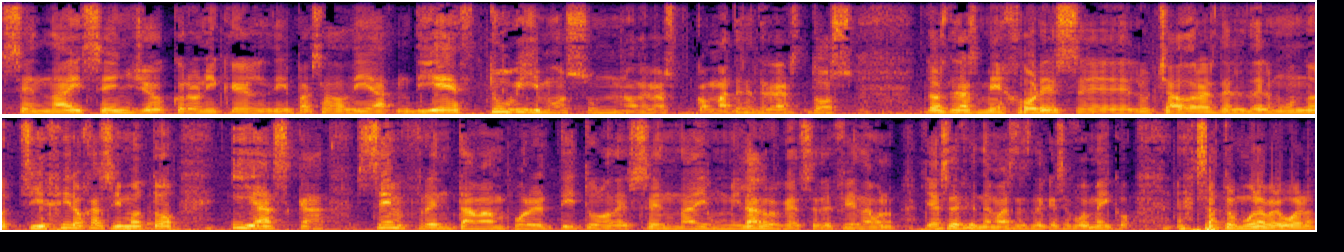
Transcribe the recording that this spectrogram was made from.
Sendai Senjo Chronicle de pasado día 10 tuvimos uno de los combates entre las dos dos de las mejores eh, luchadoras del, del, mundo, Chihiro Hashimoto y Asuka, se enfrentaban por el título de Sendai, un milagro que se defienda, bueno, ya se defiende más desde que se fue Meiko en Satomura, pero bueno,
